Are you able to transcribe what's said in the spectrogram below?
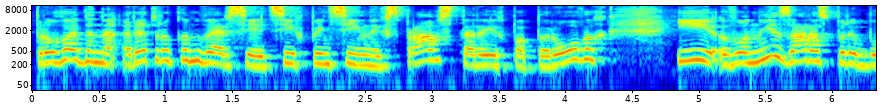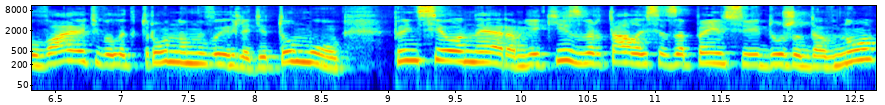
проведена ретроконверсія цих пенсійних справ, старих паперових, і вони зараз перебувають в електронному вигляді. Тому пенсіонерам, які зверталися за пенсією дуже давно,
